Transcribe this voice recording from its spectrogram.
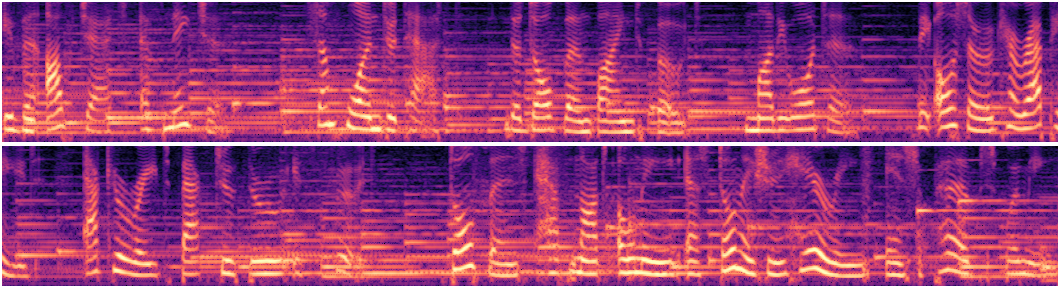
even objects of nature. Someone to test the dolphin blindfold, muddy water. They also can rapid, accurate back to through its food. Dolphins have not only astonishing hearing and superb swimming,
